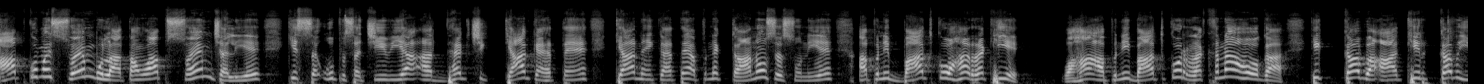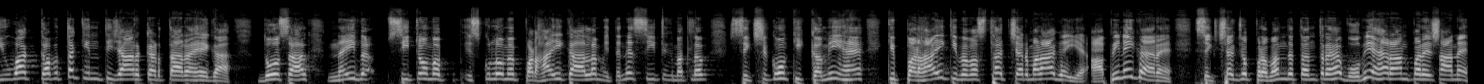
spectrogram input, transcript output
आपको मैं स्वयं बुलाता हूँ, आप स्वयं चलिए कि उप सचिव या अध्यक्ष क्या कहते हैं, क्या नहीं कहते अपने कानों से सुनिए, अपनी बात को वहाँ रखिए। वहाँ अपनी बात को रखना होगा कि कब आखिर, कब युवा कब तक इंतज़ार करता रहेगा। दो साल, नई सीटों में, स्कूलों में पढ़ाई का आलम, इतने सीट मतलब शिक्षकों की कमी है कि पढ़ाई की व्यवस्था चरमरा गई है। आप ही नहीं कह रहे हैं, शिक्षक जो प्रबंध तंत्र है, वो भी हैरान परेशान है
